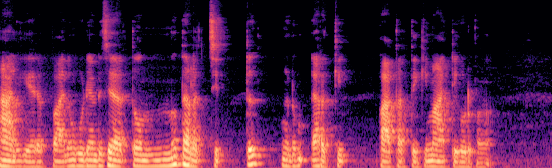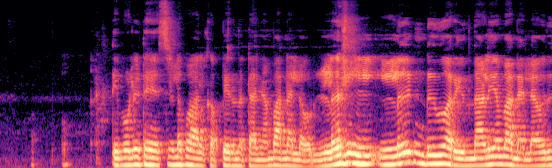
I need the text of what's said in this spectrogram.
നാളികേരപ്പാലും കൂടി കണ്ട് ചേർത്ത് ഒന്ന് തിളച്ചിട്ട് ഇങ്ങോട്ടും ഇറക്കി പാത്രത്തേക്ക് മാറ്റി കൊടുക്കണം അടിപൊളി ടേസ്റ്റുള്ള പാൽക്കപ്പ ഇരുന്നിട്ടാണ് ഞാൻ പറഞ്ഞല്ലോ. ഉള്ള ഉള്ള ഉണ്ട് എന്ന് പറയും. ഇന്നാൾ ഞാൻ പറഞ്ഞല്ലോ ഒരു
